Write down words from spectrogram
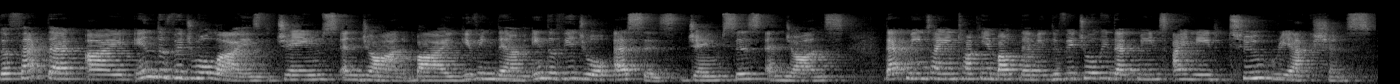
The fact that I individualized James and John by giving them individual S's, James's and John's, that means I am talking about them individually. That means I need two reactions.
